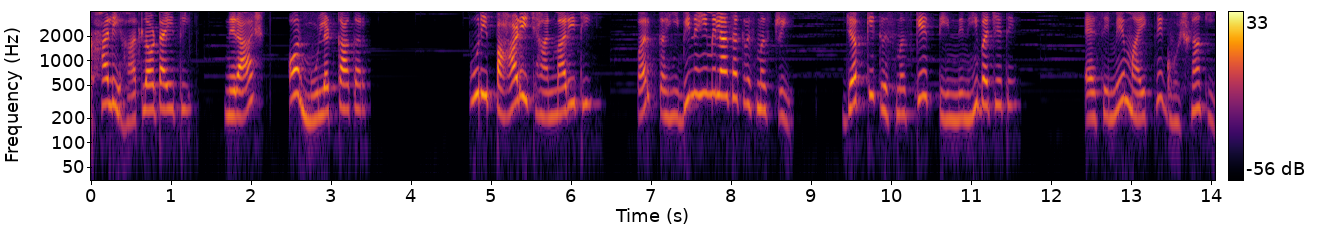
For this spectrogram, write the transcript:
खाली हाथ लौट आई थी, निराश और मुँह लटकाकर। पूरी पहाड़ी छान मारी थी पर कहीं भी नहीं मिला था क्रिसमस ट्री जबकि क्रिसमस के तीन दिन ही बचे थे। ऐसे में माइक ने घोषणा की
